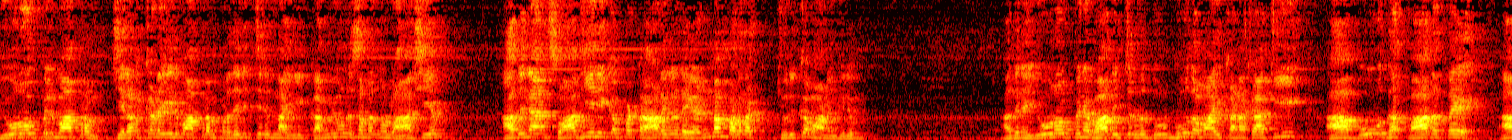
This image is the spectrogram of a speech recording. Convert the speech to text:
യൂറോപ്പിൽ മാത്രം ചിലർക്കിടയിൽ മാത്രം പ്രചരിച്ചിരുന്ന ഈ കമ്മ്യൂണിസം എന്നുള്ള ആശയം അതിനാൽ സ്വാധീനിക്കപ്പെട്ട ആളുകളുടെ എണ്ണം വളരെ ചുരുക്കമാണെങ്കിലും അതിനെ യൂറോപ്പിനെ ബാധിച്ചൊരു ദുർഭൂതമായി കണക്കാക്കി ആ ഭൂതവാദത്തെ ആ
